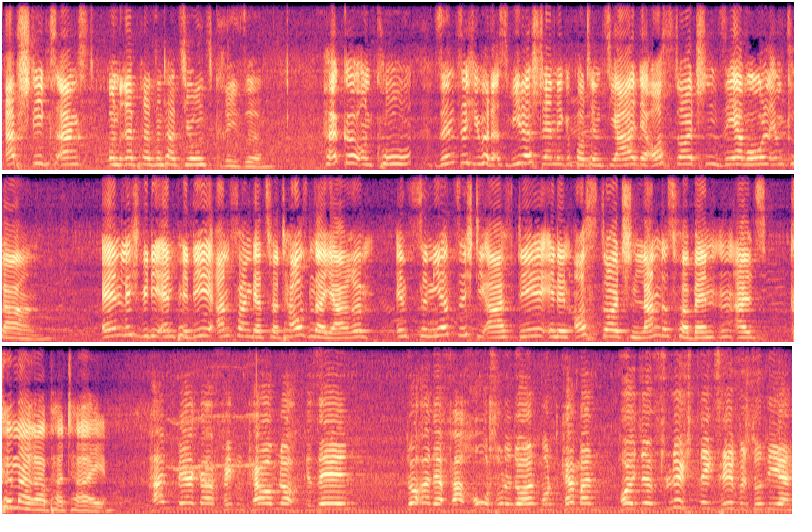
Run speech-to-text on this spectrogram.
Abstiegsangst und Repräsentationskrise. Höcke und Co. sind sich über das widerständige Potenzial der Ostdeutschen sehr wohl im Klaren. Ähnlich wie die NPD Anfang der 2000er Jahre inszeniert sich die AfD in den ostdeutschen Landesverbänden als Kümmererpartei. Handwerker finden kaum noch Gesellen, doch an der Fachhochschule Dortmund kann man heute Flüchtlingshilfe studieren.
